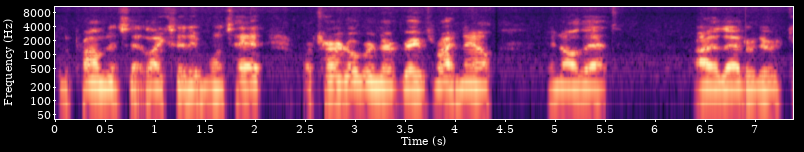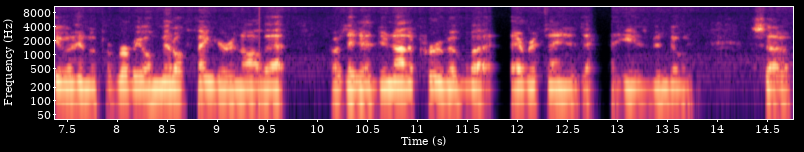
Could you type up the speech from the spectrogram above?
to the prominence that, like I said, it once had, are turned over in their graves right now, and all that. Either that, or they're giving him a proverbial middle finger and all that, because they do not approve of uh, everything that he's been doing. So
